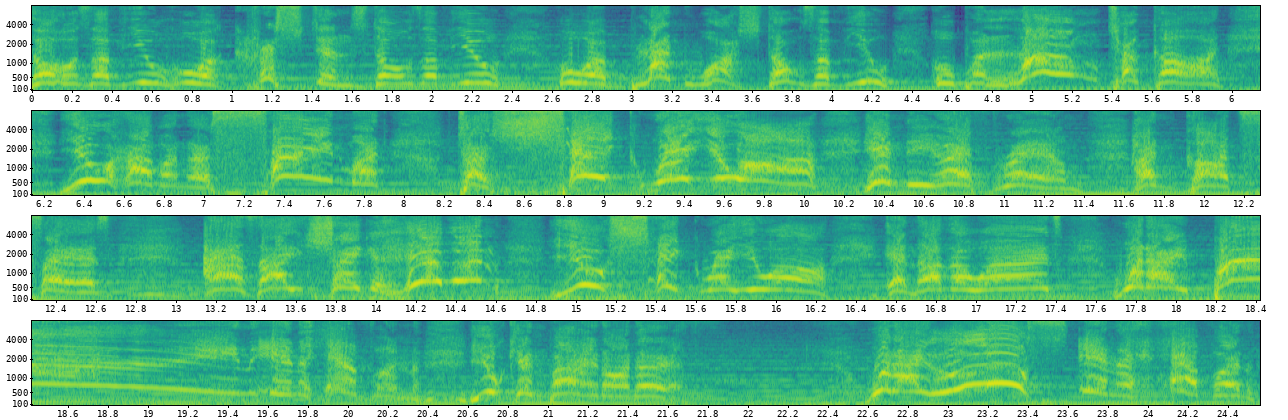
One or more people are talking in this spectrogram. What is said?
Those of you who are Christians, those of you who are blood washed, those of you who belong to God, you have an assignment to shake where you are in the earth realm. And God says, As I shake heaven, you shake where you are. In other words, what I bind in heaven, you can bind on earth. What I loose in heaven,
